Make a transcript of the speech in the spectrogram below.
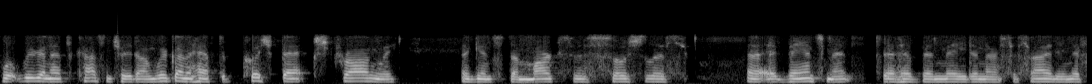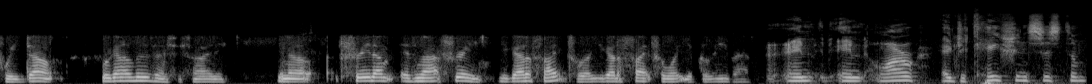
what we're going to have to concentrate on. We're going to have to push back strongly against the Marxist, socialist uh, advancements that have been made in our society. And if we don't, we're going to lose our society. You know, freedom is not free. You got to fight for it. You got to fight for what you believe in. And in our education system,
